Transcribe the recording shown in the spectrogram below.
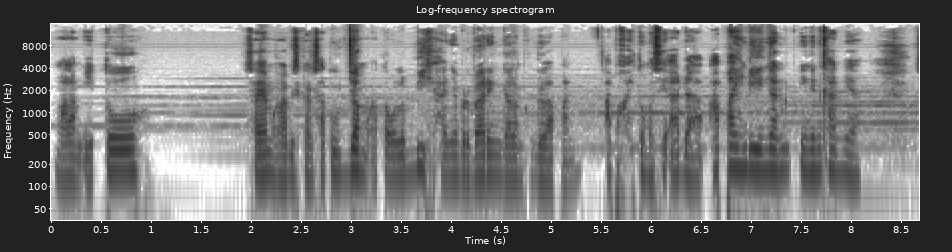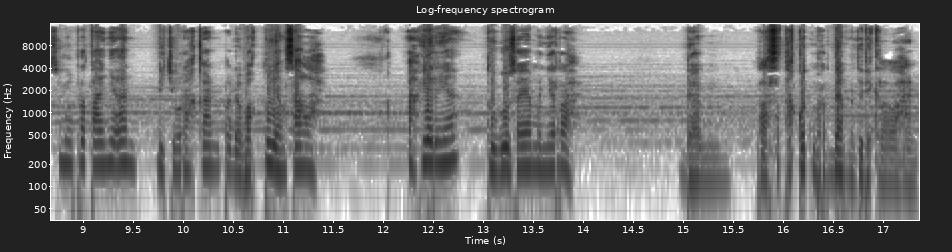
Malam itu, saya menghabiskan satu jam atau lebih hanya berbaring dalam kegelapan. Apakah itu masih ada? Apa yang diinginkannya? Semua pertanyaan dicurahkan pada waktu yang salah. Akhirnya, tubuh saya menyerah. Dan rasa takut meredam menjadi kelelahan.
